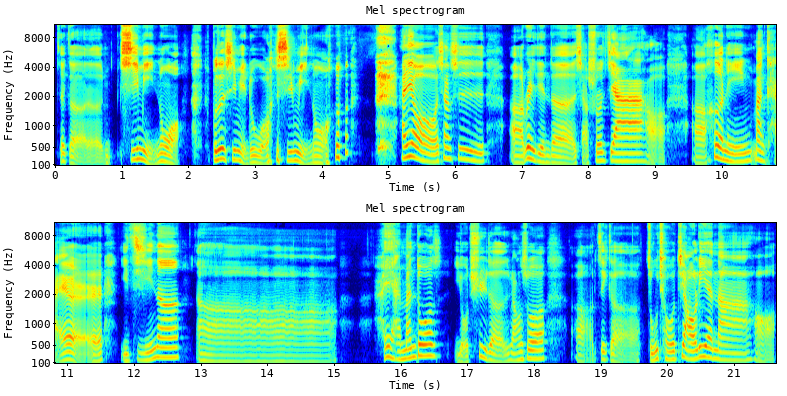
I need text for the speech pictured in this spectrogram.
这个西米诺 不是西米露哦，西米诺，还有像是呃瑞典的小说家哦，呃赫宁曼凯尔，以及呢呃还也还蛮多有趣的，比方说呃，这个足球教练呐、啊，哦，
